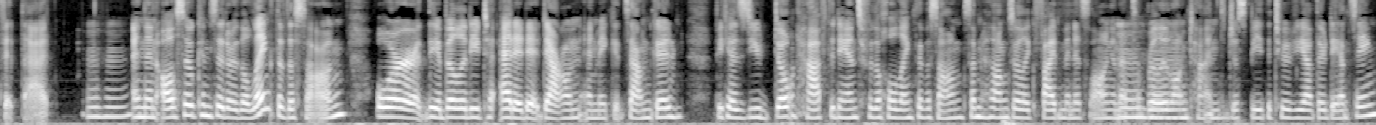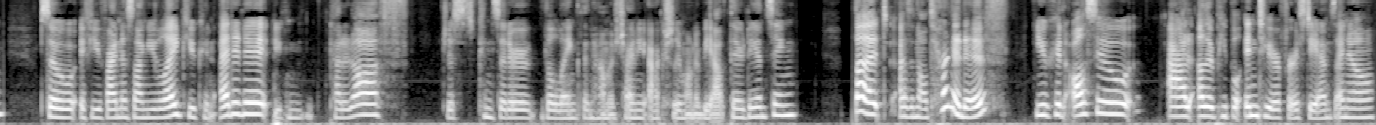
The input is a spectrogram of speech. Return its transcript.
fit that. Mm-hmm. And then also consider the length of the song or the ability to edit it down and make it sound good because you don't have to dance for the whole length of a song. Some songs are like five minutes long, and that's a really long time to just be the two of you out there dancing. So if you find a song you like, you can edit it, you can cut it off. Just consider the length and how much time you actually want to be out there dancing. But as an alternative, you can also add other people into your first dance. I know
